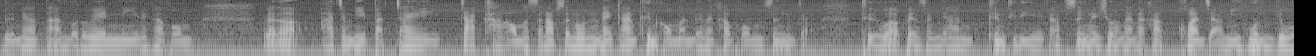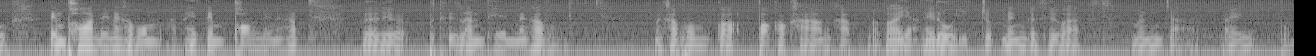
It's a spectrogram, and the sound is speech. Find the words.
หรือแนวต้านบริเวณนี้นะครับผม แล้วก็อาจจะมีปัจจัยจากข่าวมาสนับสนุนในการขึ้นของมันด้วยนะครับ ผมซึ่งจะถือว่าเป็นสัญญาณขึ้นที่ดีนะครับ ซึ่งในช่วงนั้นนะครับ ควรจะมีหุ้นอยู่เต็มพอร์ตเลยนะครับ ผมอัดให้เต็มพอร์ตเลยนะครับ เพื่อที่จะถือรันเทนนะครับผมนะครับ ผมก็พอคร่าวๆนะครับ แล้วก็อยากให้ดูอีกจุดหนึ่งก็คือว่ามันจะไปผม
